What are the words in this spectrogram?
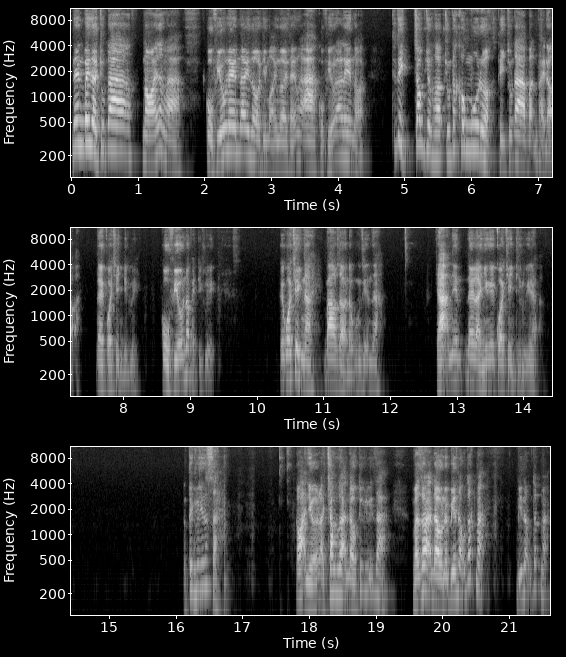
Nên bây giờ chúng ta nói rằng là cổ phiếu lên đây rồi thì mọi người thấy là à cổ phiếu đã lên rồi. Thế thì trong trường hợp chúng ta không mua được thì chúng ta vẫn phải đợi. Đây, quá trình tích lũy. Cổ phiếu nó phải tích lũy. Cái quá trình này bao giờ nó cũng diễn ra. Chẳng hạn như đây là những cái quá trình tích lũy này. tích lũy rất dài. Các bạn nhớ là trong giai đoạn đầu tích lũy dài và giai đoạn đầu nó biến động rất mạnh, biến động rất mạnh.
